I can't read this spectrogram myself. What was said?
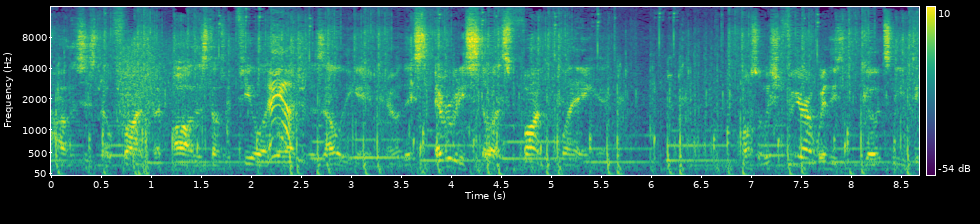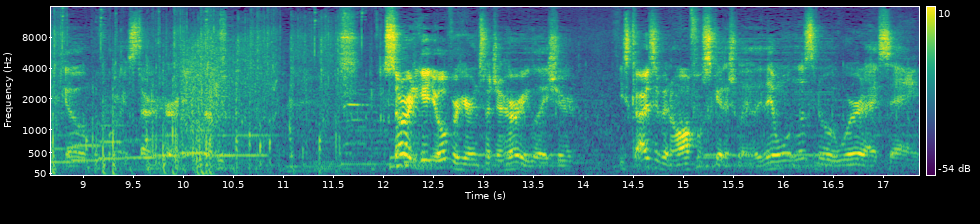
oh, this is no fun, but oh, this doesn't feel like a Legend of Zelda game. You know, they everybody still has fun playing it. Also, we should figure out where these goats need to go before we start hurting them. Sorry to get you over here in such a hurry, Glacier. These guys have been awful skittish lately. They won't listen to a word I say.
